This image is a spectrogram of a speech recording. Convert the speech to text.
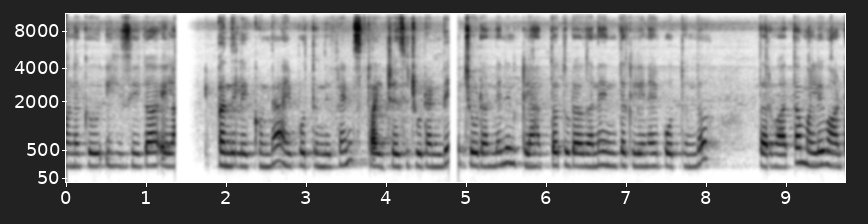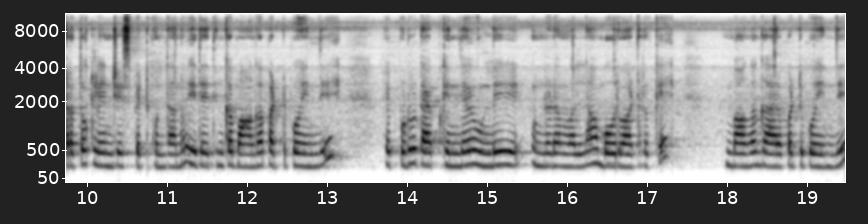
మనకు ఈజీగా ఎలా ఇబ్బంది లేకుండా అయిపోతుంది ఫ్రెండ్స్. ట్రై చేసి చూడండి. చూడండి నేను క్లాత్తో తుడగానే ఎంత క్లీన్ అయిపోతుందో. తర్వాత మళ్ళీ వాటర్తో క్లీన్ చేసి పెట్టుకుంటాను. ఇదైతే ఇంకా బాగా పట్టిపోయింది. ఎప్పుడు ట్యాప్ కిందే ఉండి ఉండడం వల్ల బోర్ వాటర్కి బాగా గార పట్టిపోయింది.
